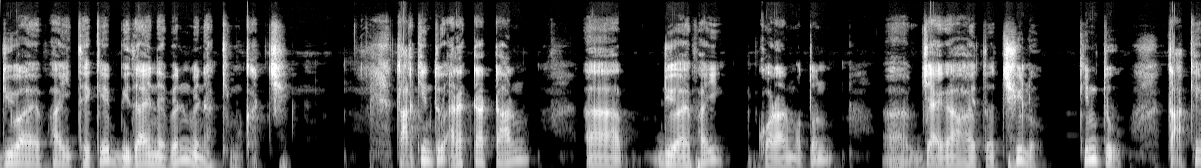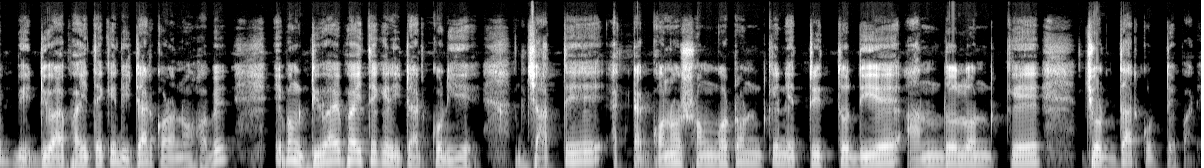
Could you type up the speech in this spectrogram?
ডিওয়াইএফআই থেকে বিদায় নেবেন মীনাক্ষী মুখার্জি। তার কিন্তু আরেকটা টার্ম ডিওয়াইফাই করার মতন জায়গা হয়তো ছিল। কিন্তু তাকে ডিওয়াইফাই থেকে রিটায়ার করানো হবে এবং ডিওয়াইফাই থেকে রিটায়ার করিয়ে যাতে একটা গণসংগঠনকে নেতৃত্ব দিয়ে আন্দোলনকে জোরদার করতে পারে।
